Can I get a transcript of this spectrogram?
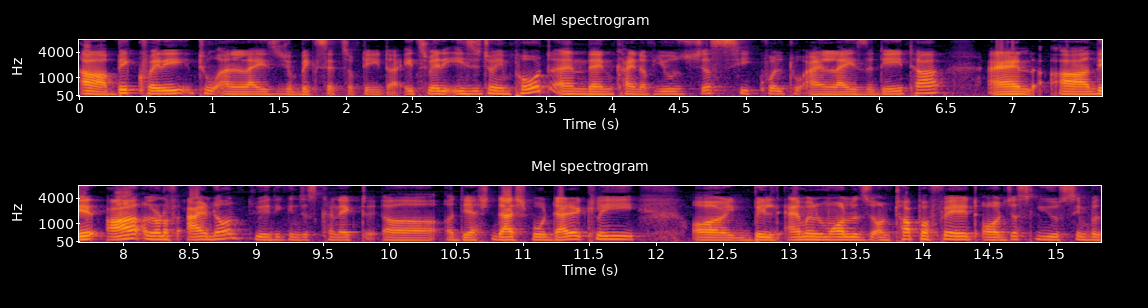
uh, BigQuery to analyze your big sets of data. It's very easy to import and then kind of use just SQL to analyze the data. And uh, there are a lot of add-ons where you can just connect uh, a dash- dashboard directly or build ML models on top of it or just use simple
